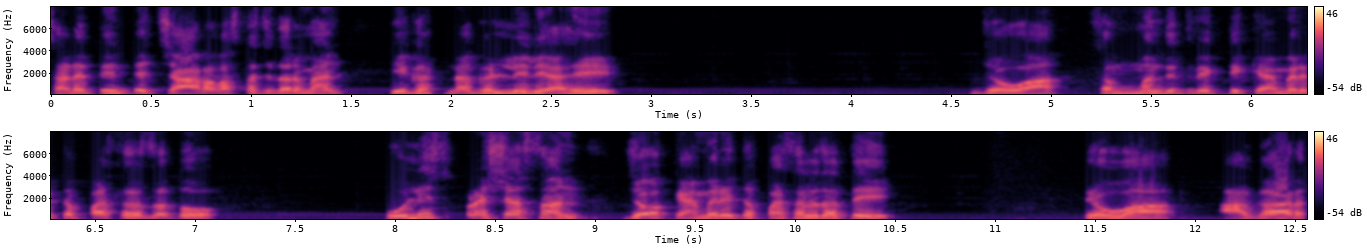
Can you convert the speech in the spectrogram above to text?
साडेतीन ते चार वाजताच्या दरम्यान ही घटना घडलेली आहे. जेव्हा संबंधित व्यक्ती कॅमेरे तपासायला जातो पोलीस प्रशासन जेव्हा कॅमेरे तपासायला जाते तेव्हा आगार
